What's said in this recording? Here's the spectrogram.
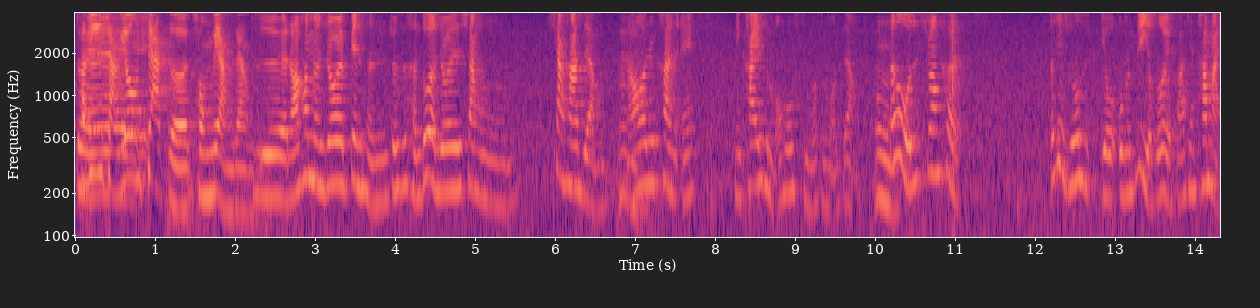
他就是想用价格冲量这样子，对，然后他们就会变成就是很多人就会像。像他这样子，然后去看，哎、欸，你开什么或什么什么这样。嗯。但是我是希望客人，而且说是有我们自己有时候也发现，他买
